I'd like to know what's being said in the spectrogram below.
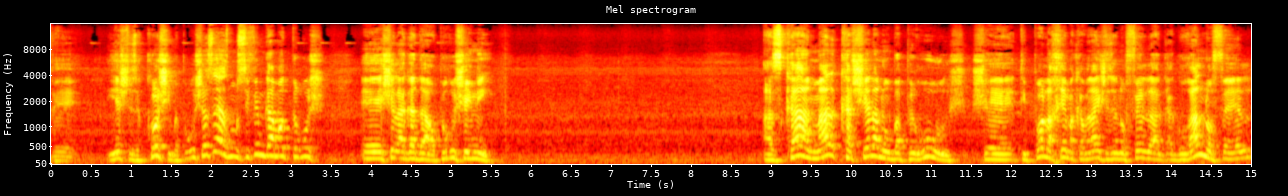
ויש איזה קושי בפירוש הזה, אז מוסיפים גם עוד פירוש אה, של אגדה או פירוש שני. אז כאן, מה קשה לנו בפירוש שתיפול לכם, הכוונה היא שזה נופל, הגורל נופל,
